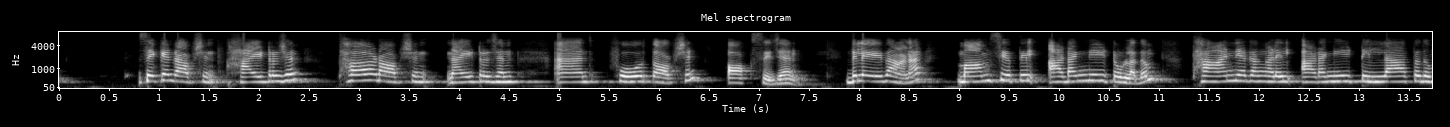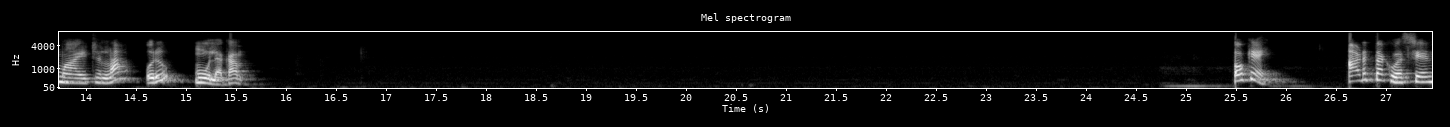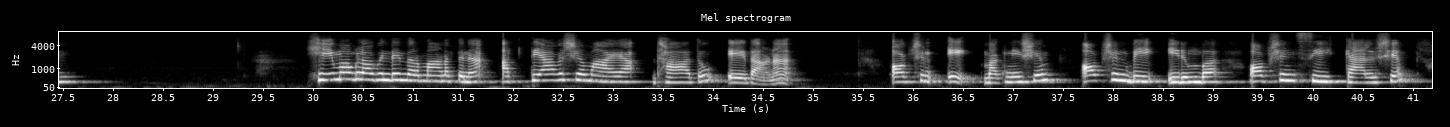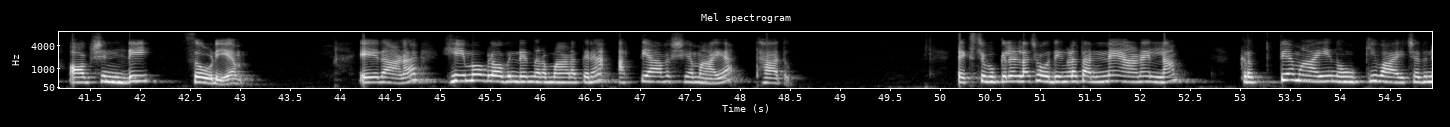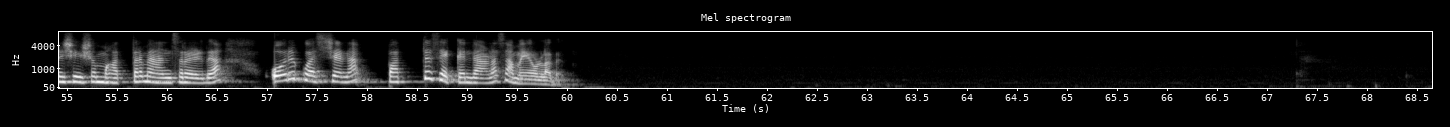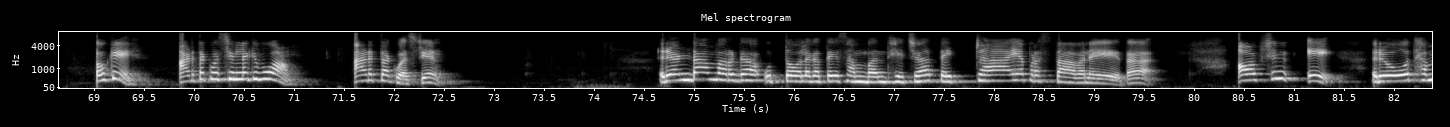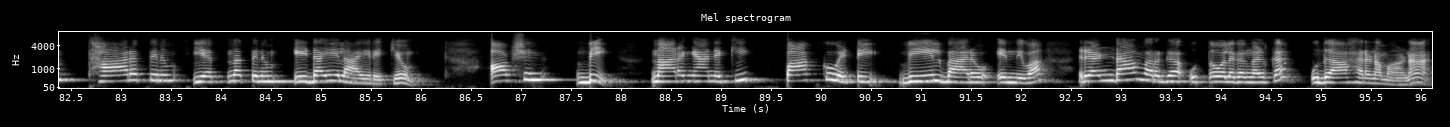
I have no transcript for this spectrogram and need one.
second option hydrogen third option nitrogen and fourth option oxygen ഇതിലേതാണ് മാംസ്യത്തിൽ അടങ്ങിയിട്ടുള്ളതും ധാന്യകങ്ങളിൽ അടങ്ങിയിട്ടില്ലാത്തതുമായിട്ടുള്ള ഒരു മൂലകം. ഓക്കെ അടുത്ത ക്വസ്റ്റ്യൻ ഹീമോഗ്ലോബിന്റെ നിർമ്മാണത്തിന് അത്യാവശ്യമായ ധാതു ഏതാണ്? Option A magnesium option B ഇരുമ്പ്. Option C calcium option D sodium ഏതാണ്? ഹീമോഗ്ലോബിന്റെ നിർമ്മാണത്തിന് അത്യാവശ്യമായ ധാതു. ടെക്സ്റ്റ് ബുക്കിലുള്ള ചോദ്യങ്ങൾ തന്നെയാണ് എല്ലാം കൃത്യമായി നോക്കി വായിച്ചതിന് ശേഷം മാത്രം ആൻസർ എഴുതുക. ഒരു ക്വസ്റ്റ്യന് പത്ത് സെക്കൻഡാണ് സമയമുള്ളത്. ഓക്കെ അടുത്ത ക്വസ്റ്റ്യനിലേക്ക് പോവാം. അടുത്ത ക്വസ്റ്റ്യൻ രണ്ടാം വർഗ ഉത്തോലകത്തെ സംബന്ധിച്ച തെറ്റായ പ്രസ്താവന ഏത്? ഓപ്ഷൻ എ രോധം ധാരത്തിനും യത്നത്തിനും ഇടയിലായിരിക്കും. ഓപ്ഷൻ ബി നാരങ്ങാനക്കി പാക്കുവെട്ടി വീൽ ബാരോ എന്നിവ രണ്ടാം വർഗ ഉത്തോലകങ്ങൾക്ക് ഉദാഹരണമാണ്.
